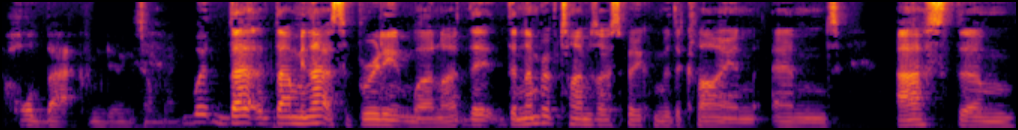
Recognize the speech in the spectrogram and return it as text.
hold back from doing something Well, that, I mean, that's a brilliant one. I, the, the number of times I've spoken with a client and asked them,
